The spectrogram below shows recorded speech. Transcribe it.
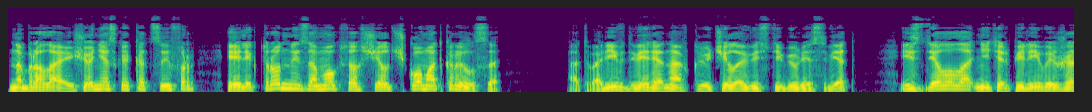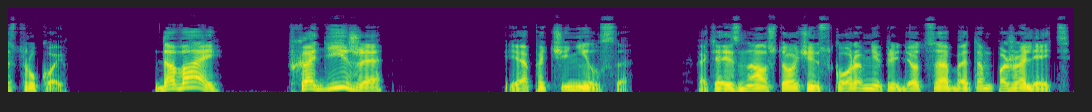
набрала еще несколько цифр, и электронный замок со щелчком открылся. Отворив дверь, она включила в вестибюле свет и сделала нетерпеливый жест рукой. «Давай! Входи же!» Я подчинился, хотя и знал, что очень скоро мне придется об этом пожалеть.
